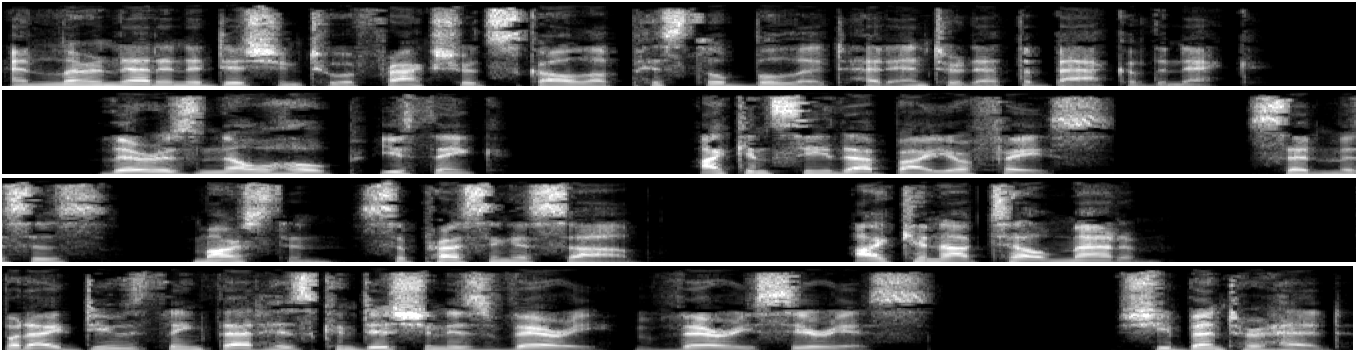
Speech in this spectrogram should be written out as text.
and learned that in addition to a fractured skull, a pistol bullet had entered at the back of the neck. There is no hope, you think? I can see that by your face, said Mrs. Marston, suppressing a sob. I cannot tell, madam. But I do think that his condition is very, very serious. She bent her head,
